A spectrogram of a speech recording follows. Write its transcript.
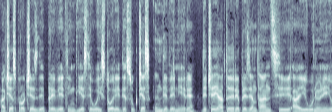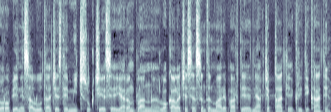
acest proces de preveting este o istorie de succes în devenire. De ce, iată, reprezentanții ai Uniunii Europene salută aceste mici succese, iar în plan local acestea sunt în mare parte parte neacceptate, criticate?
